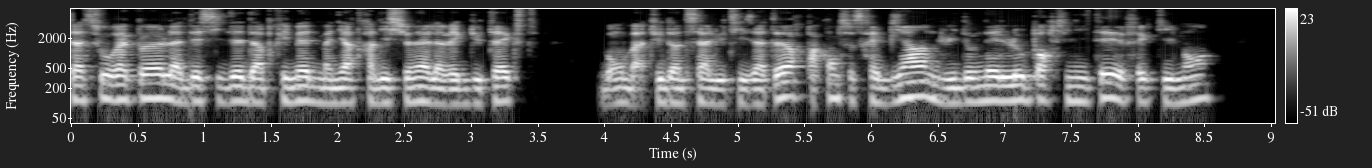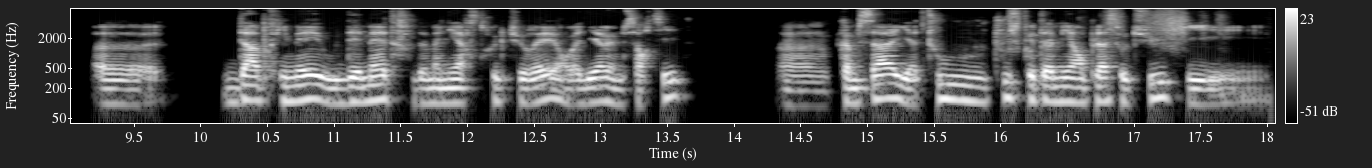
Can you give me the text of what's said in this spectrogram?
ta sous Apple a décidé d'imprimer de manière traditionnelle avec du texte bon bah tu donnes ça à l'utilisateur. Par contre, ce serait bien de lui donner l'opportunité effectivement euh, d'imprimer ou d'émettre de manière structurée, on va dire, une sortie. Euh, comme ça, il y a tout, tout ce que tu as mis en place au-dessus qui,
